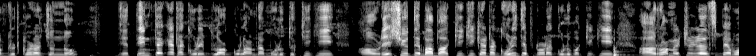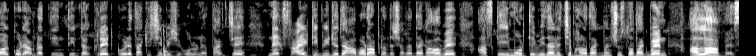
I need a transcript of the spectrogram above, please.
আপলোড করার জন্য। যে তিনটা ক্যাটাগরি ব্লকগুলো আমরা মূলত কী কী রেশিওতে বা বা কী কী ক্যাটাগরিতে প্রোডাক্টগুলো বা কী কী র মেটেরিয়ালস ব্যবহার করে আমরা তিন, তিনটা গ্রেড করে থাকি সে বিষয়গুলো নিয়ে থাকছে। নেক্সট আরেকটি ভিডিওতে আবারও আপনাদের সাথে দেখা হবে। আজকে এই মুহূর্তে বিদায় নিচ্ছে। ভালো থাকবেন, সুস্থ থাকবেন। আল্লাহ হাফেজ।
